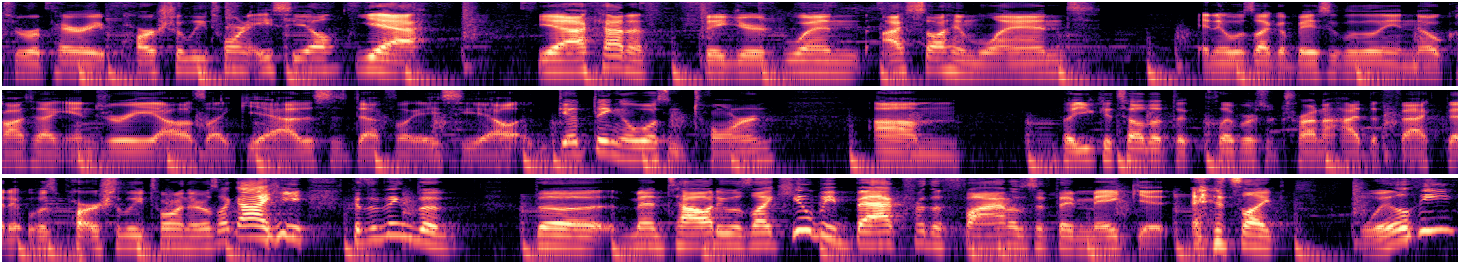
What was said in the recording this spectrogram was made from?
to repair a partially torn ACL. Yeah, yeah, I kind of figured when I saw him land and it was like a basically a no contact injury. I was like, yeah, this is definitely ACL. Good thing it wasn't torn. Um, but you could tell that the Clippers were trying to hide the fact that it was partially torn. There was like, ah, he, because I think the the mentality was like, he'll be back for the finals if they make it. And it's like, will he?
